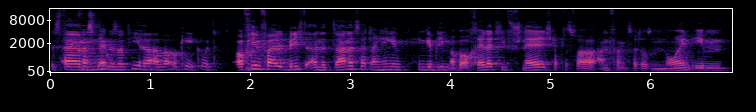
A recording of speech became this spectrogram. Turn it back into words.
ist ähm, fast wie eine Sortiere, aber okay, gut. Auf jeden Fall bin ich da eine, da eine Zeit lang hängen geblieben, aber auch relativ schnell. Ich glaube, das war Anfang 2009 eben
